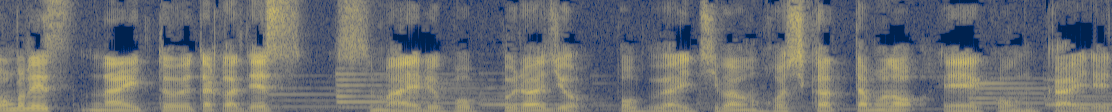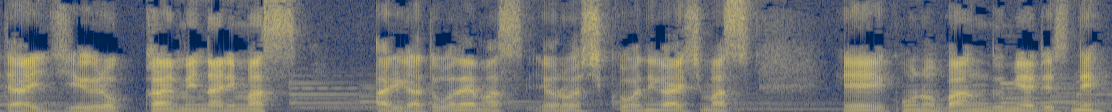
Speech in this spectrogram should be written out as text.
どうもです。内藤豊です。スマイルポップラジオ、僕が一番欲しかったもの、えー、今回で第16回目になります。ありがとうございます。よろしくお願いします。えー、この番組はですね、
